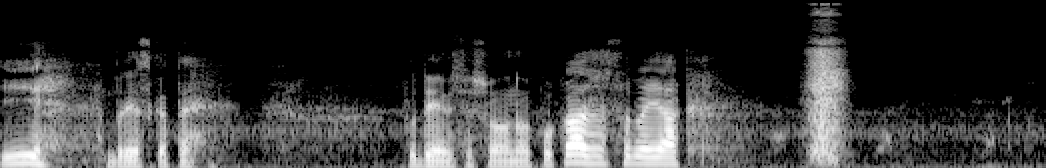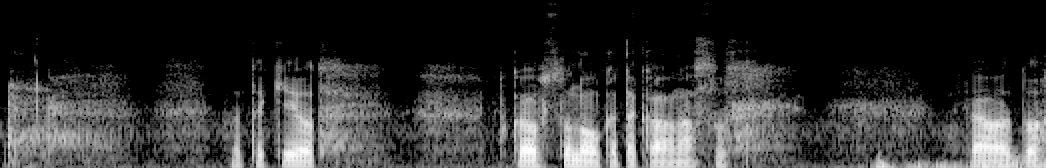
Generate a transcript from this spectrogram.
і бризкати. Подивимося, що воно покаже себе як. Отакі от поки обстановка така у нас тут. Треба до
